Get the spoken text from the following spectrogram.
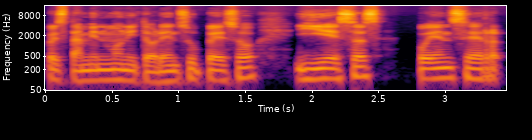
pues también monitoreen su peso y esas pueden ser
